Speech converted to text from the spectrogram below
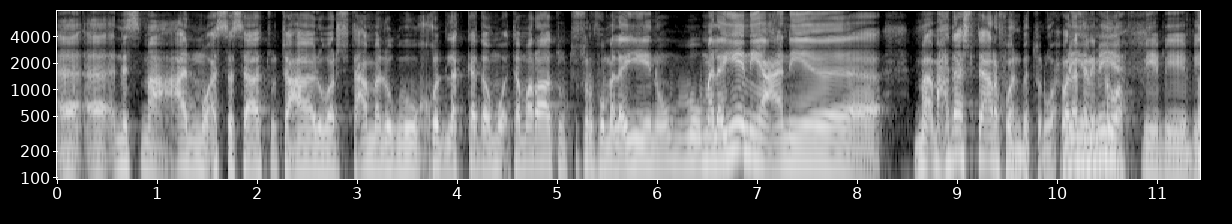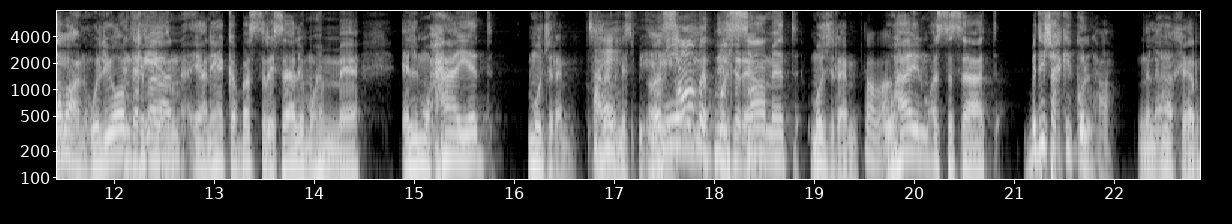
آه، آه، نسمع عن مؤسسات وتعالوا ورشه عمل وخذ لك كذا ومؤتمرات وتصرفوا ملايين وملايين يعني آه، ما حداش بتعرف وين بتروح ولكن. بتروح ب- ب- ب- طبعا واليوم بتغيير. كمان يعني هيك بس رسالة مهمة المحايد مجرم. أنا صحيح. بالنسبة لي الصامت مجرم. الصامت مجرم. طبعا. وهاي المؤسسات بديش أحكي كلها من الآخر.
